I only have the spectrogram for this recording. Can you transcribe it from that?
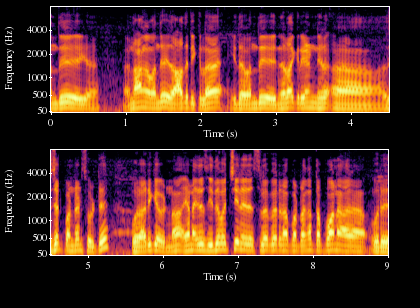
வந்து நாங்கள் வந்து இதை ஆதரிக்கலை. இதை வந்து நிராகரின்னு ரிஜெக்ட் பண்ணுறேன்னு சொல்லிட்டு ஒரு அறிக்கை விடணும். ஏன்னா இது இதை வச்சு சில பேர் என்ன பண்ணுறாங்க தப்பான ஒரு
